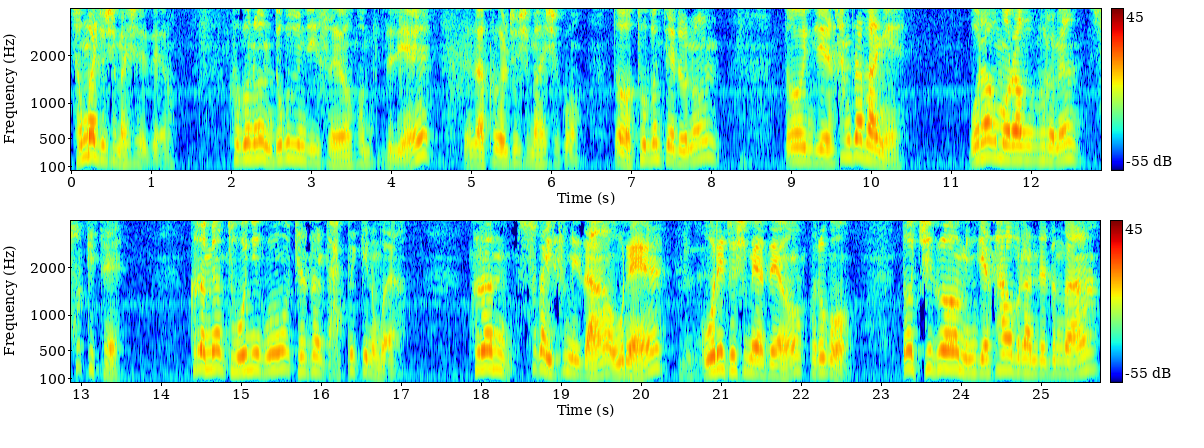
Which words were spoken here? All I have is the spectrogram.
정말 조심하셔야 돼요. 그거는 누구든지 있어요, 범죄들이. 그러니까 그걸 조심하시고. 또 두 번째로는 또 이제 상대방이 뭐라고 뭐라고 그러면 솔깃해. 그러면 돈이고 재산 다 뺏기는 거야. 그런 수가 있습니다. 올해. 올해 조심해야 돼요. 그리고 또 지금 이제 사업을 한다든가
